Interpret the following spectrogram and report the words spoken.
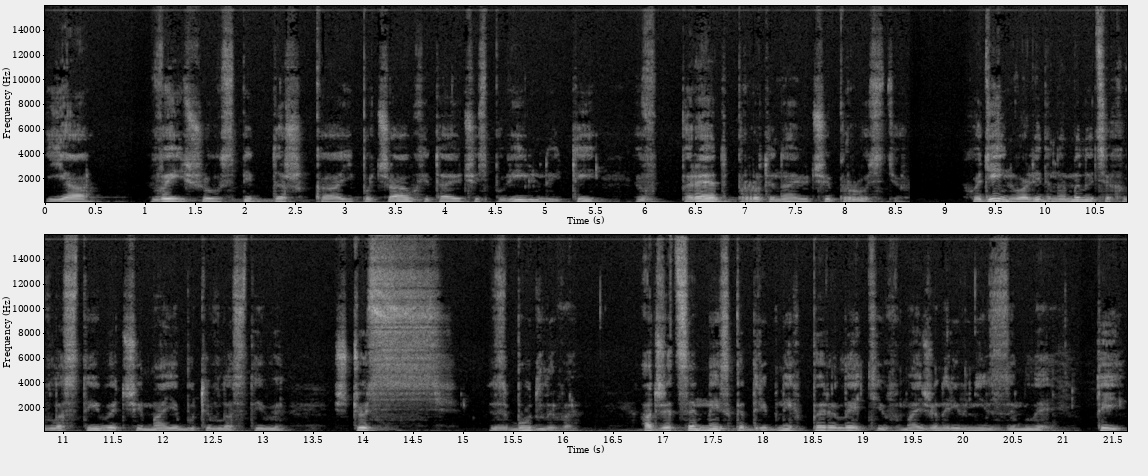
я вийшов з-під дашка і почав, хитаючись повільно йти вперед, протинаючи простір. Ході інваліда на милицях властиве чи має бути властиве щось збудливе, адже це низка дрібних перелетів майже на рівні з землею. Ти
